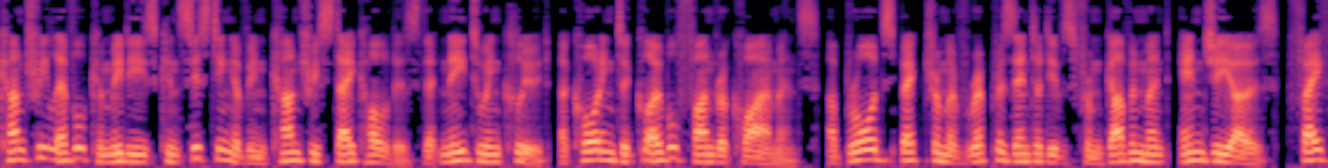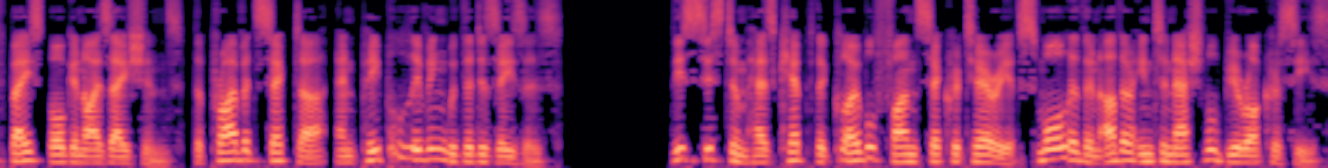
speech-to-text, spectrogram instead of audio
country-level committees consisting of in-country stakeholders that need to include, according to Global Fund requirements, a broad spectrum of representatives from government, NGOs, faith-based organizations, the private sector, and people living with the diseases. This system has kept the Global Fund Secretariat smaller than other international bureaucracies.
